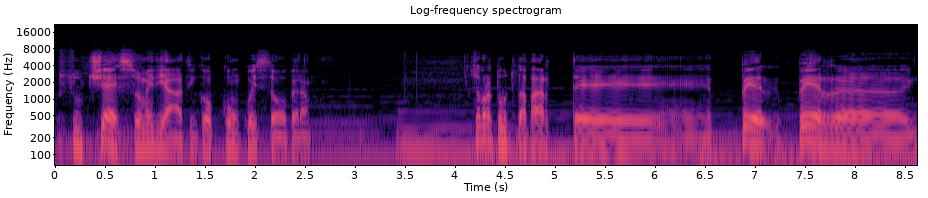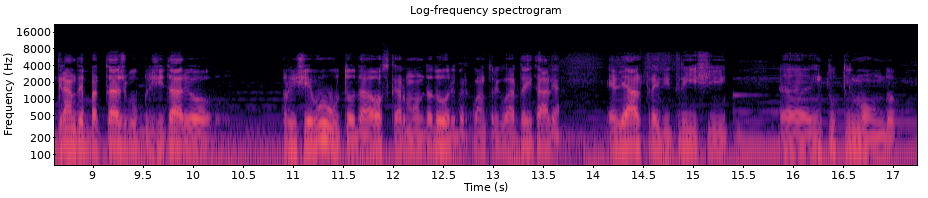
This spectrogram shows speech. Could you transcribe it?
successo mediatico con quest'opera soprattutto da parte per, per eh, il grande battage pubblicitario ricevuto da Oscar Mondadori per quanto riguarda l'Italia e le altre editrici eh, in tutto il mondo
